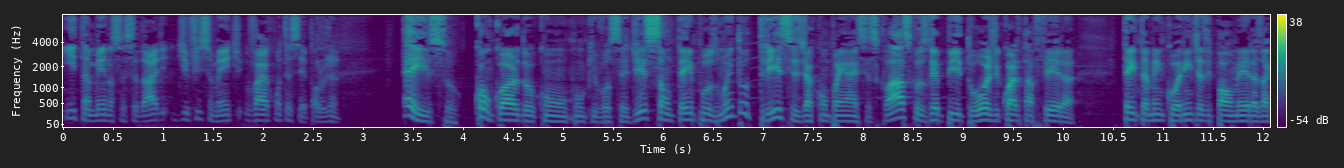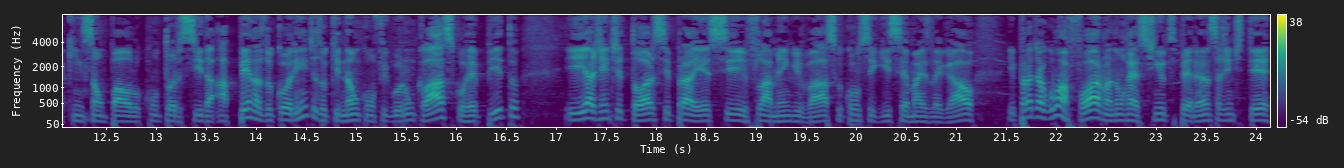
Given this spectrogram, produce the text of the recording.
e também na sociedade, dificilmente vai acontecer, Paulo Júnior. É isso, concordo com, com o que você disse. São tempos muito tristes de acompanhar esses clássicos. Repito, hoje, quarta-feira, tem também Corinthians e Palmeiras aqui em São Paulo, com torcida apenas do Corinthians, o que não configura um clássico, repito. e a gente torce para esse Flamengo e Vasco conseguir ser mais legal e para de alguma forma, num restinho de esperança, a gente ter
